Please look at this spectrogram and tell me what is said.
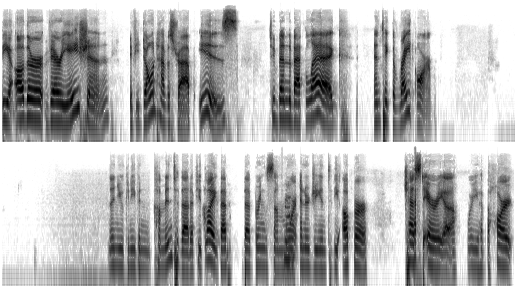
The other variation, if you don't have a strap, is to bend the back leg and take the right arm. Then you can even come into that if you'd like. That, that brings some mm-hmm. more energy into the upper chest area where you have the heart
